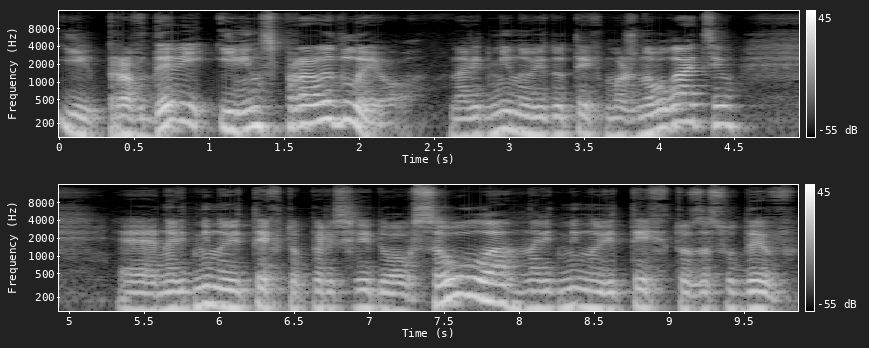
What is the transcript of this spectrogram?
і правдивий, і він справедливо, на відміну від тих можновладців, е, на відміну від тих, хто переслідував Саула, на відміну від тих, хто засудив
